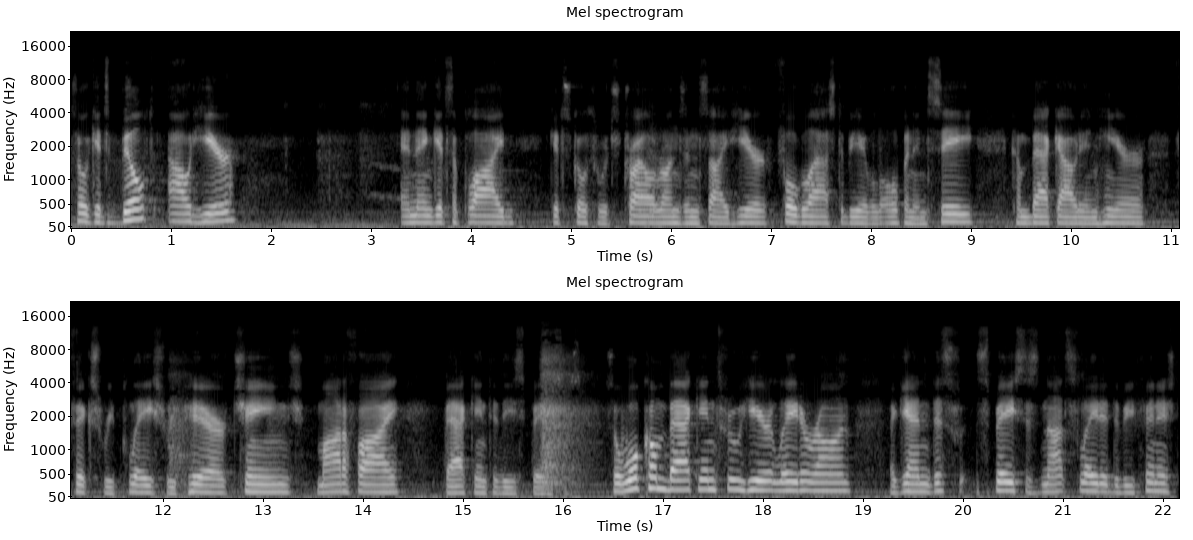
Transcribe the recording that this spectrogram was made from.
So it gets built out here and then gets applied, gets go through its trial runs inside here, full glass to be able to open and see, come back out in here, fix, replace, repair, change, modify, back into these spaces. So we'll come back in through here later on. Again, this space is not slated to be finished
